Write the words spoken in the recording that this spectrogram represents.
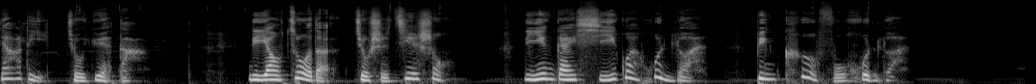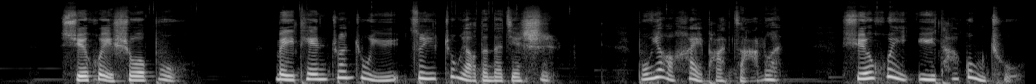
压力就越大。你要做的就是接受。你应该习惯混乱，并克服混乱。学会说不，每天专注于最重要的那件事，不要害怕杂乱，学会与它共处。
